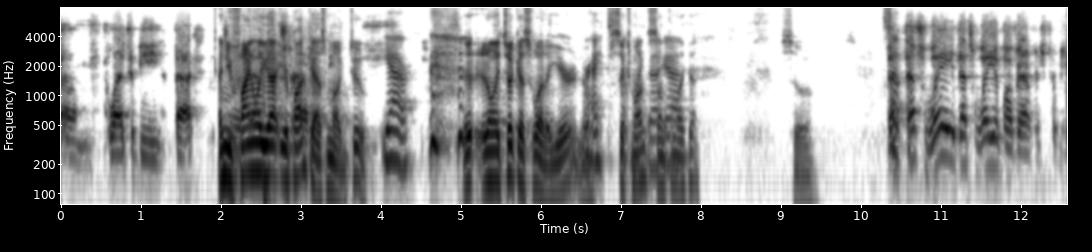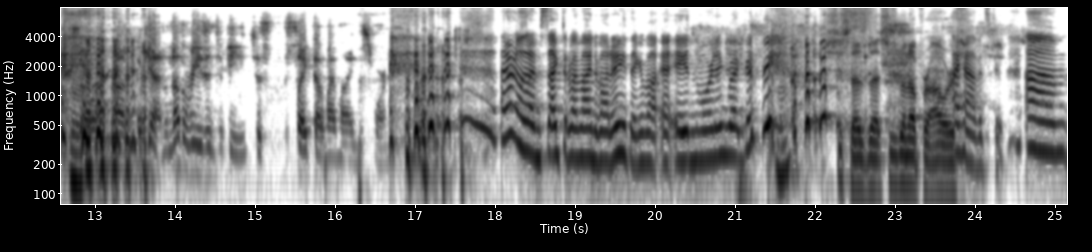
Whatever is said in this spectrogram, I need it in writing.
um, glad to be back. And you finally got your podcast me. mug too. Yeah. It, it only took us what a year, no, Right, Six something like months, that, something yeah. like that. So So That, that's way that's way above average for me. So, uh, again, another reason to be just psyched out of my mind this morning. I don't know that I'm psyched out of my mind about anything about at eight in the morning, but good for you. she says that she's been up for hours. I have it's true. Um,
